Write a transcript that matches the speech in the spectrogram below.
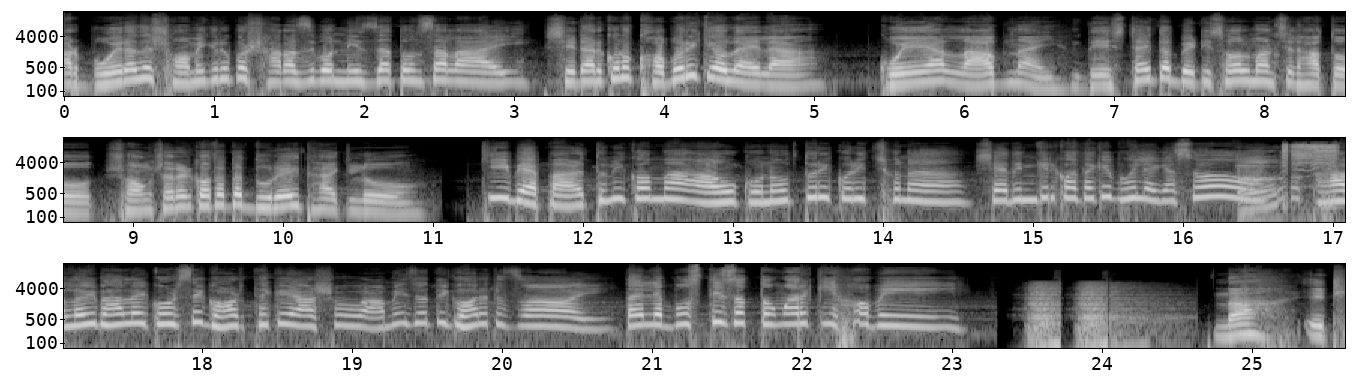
আর বইরা যে স্বামীর উপর সারা জীবন নির্যাতন চালায় সেটার কোনো খবরই কেউ লাইলা কয়ে আর লাভ নাই দেশটাই তো বেটি সল মানুষের হাতত। সংসারের কথা তো দূরেই থাকল। কি ব্যাপার? তুমি কম্মা আও কোনো উত্তরই করিচ্ছ না। সেদিনকের কথা কি ভুলে গেছো? ভালোই ভালোই করছে ঘর থেকে আসো। আমি যদি ঘরেতে যাই তাইলে বুঝতেছ তোমার কি হবে। না এটি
